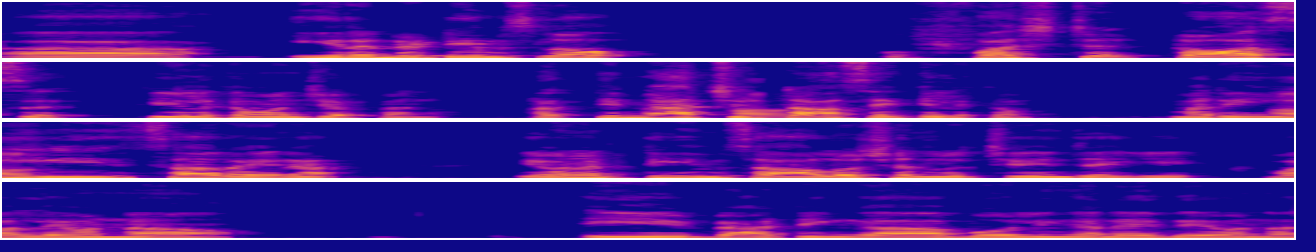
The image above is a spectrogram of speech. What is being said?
ఆ, ఈ రెండు టీమ్స్లో ఫస్ట్ టాస్ కీలకం అని చెప్పాను ప్రతి మ్యాచ్. టాసే కీలకం మరి. ఈసారైనా ఏమైనా టీమ్స్ ఆలోచనలు చేంజ్ అయ్యి వాళ్ళు ఏమన్నా ఈ బ్యాటింగ్ బౌలింగ్ అనేది ఏమన్నా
